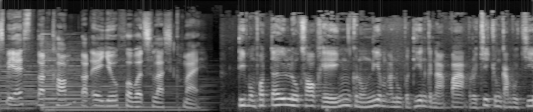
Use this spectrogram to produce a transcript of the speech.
sbs.com.au/ ខ្មែរទីបំផុតទៅលោកសខេងក្នុងនាមអនុប្រធានគណៈបកប្រជាជនកម្ពុជា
